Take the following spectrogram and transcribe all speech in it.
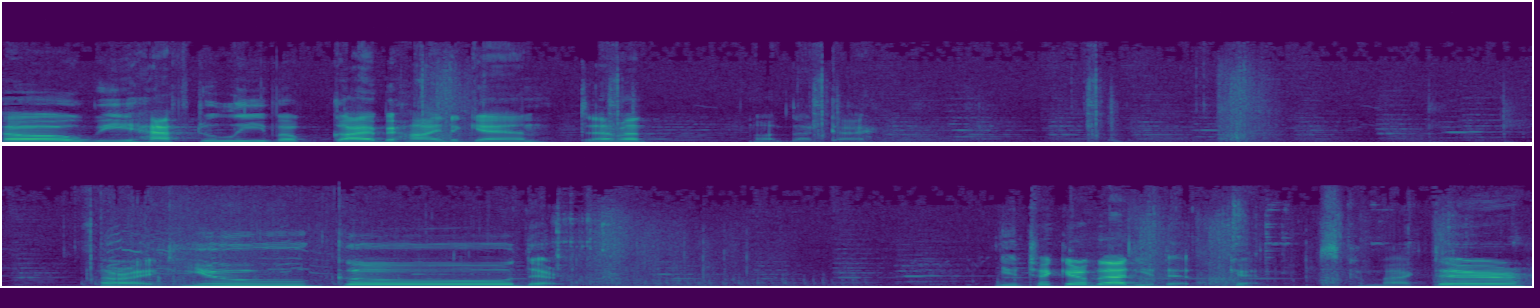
Oh, we have to leave a guy behind again. Damn it. Not that guy. Alright, you go there. You take care of that? You did. Okay, let's come back there.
